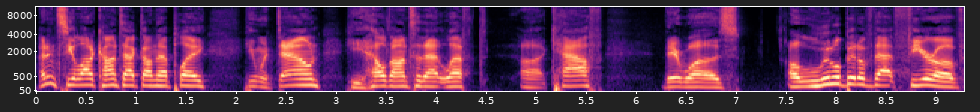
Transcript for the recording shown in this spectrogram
I didn't see a lot of contact on that play. He went down, he held onto that left uh, calf. There was a little bit of that fear of,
